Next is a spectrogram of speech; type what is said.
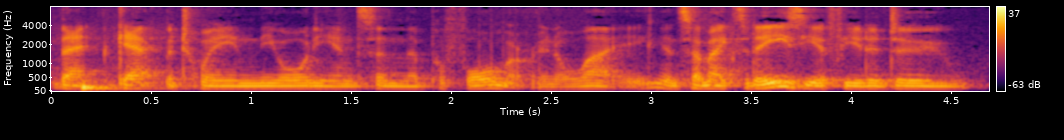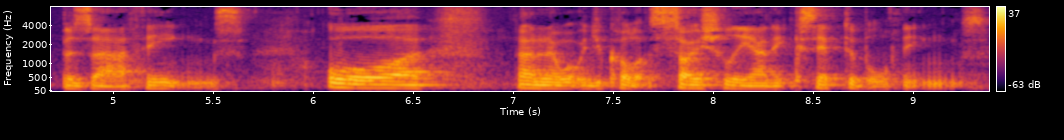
that gap between the audience and the performer in a way, and so it makes it easier for you to do bizarre things, or I don't know what would you call it, socially unacceptable things.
